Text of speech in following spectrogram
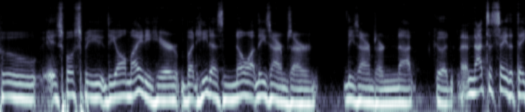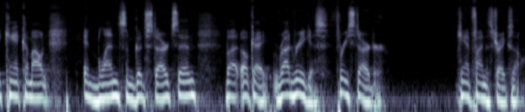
who is supposed to be the almighty here, but he does no. These arms are these arms are not good. Not to say that they can't come out and blend some good starts in, but okay, Rodriguez three starter can't find the strike zone.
